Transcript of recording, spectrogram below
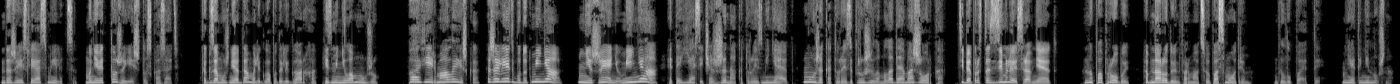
Даже если и осмелится, мне ведь тоже есть что сказать. Как замужняя дама легла под олигарха, изменила мужу. «Поверь, малышка, жалеть будут меня!» «Не Женю, меня! Это я сейчас жена, которая изменяют. Мужа, которая закружила молодая мажорка. Тебя просто с землей сравняют». «Ну попробуй, обнародуй информацию, посмотрим». «Глупая ты. Мне это не нужно.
